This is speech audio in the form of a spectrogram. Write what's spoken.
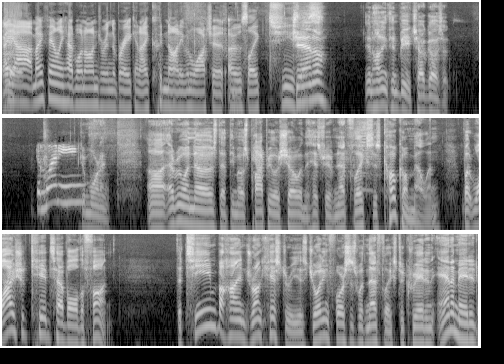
Uh, yeah, my family had one on during the break, and I could not even watch it. I was like, Jesus. Jana in Huntington Beach, how goes it? Good morning. Good morning. Uh, everyone knows that the most popular show in the history of Netflix is Coco Melon, but why should kids have all the fun? The team behind Drunk History is joining forces with Netflix to create an animated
